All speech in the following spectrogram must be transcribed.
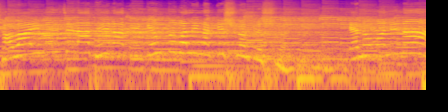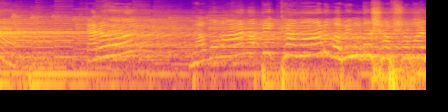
সবাই বলছে রাধে রাধে, কেউ তো বলে না কৃষ্ণ কৃষ্ণ। কেন বলে না? কারণ ভগবান অপেক্ষা আমার, গোবিন্দ সবসময়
